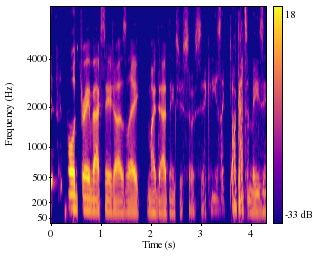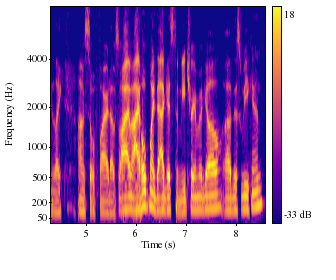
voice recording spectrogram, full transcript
told trey backstage i was like my dad thinks you're so sick and he's like oh that's amazing. Like i'm so fired up. So i, I hope my dad gets to meet trey miguel uh, this weekend.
